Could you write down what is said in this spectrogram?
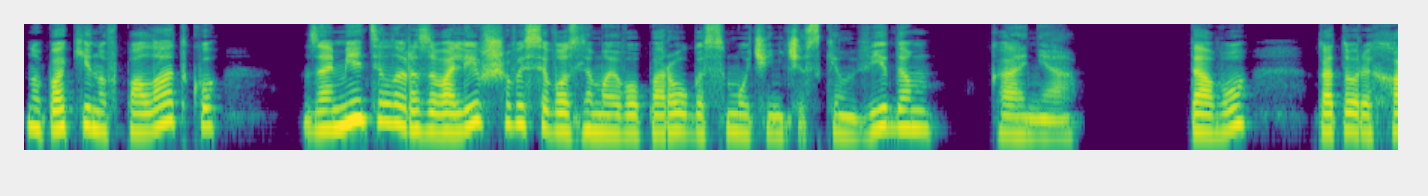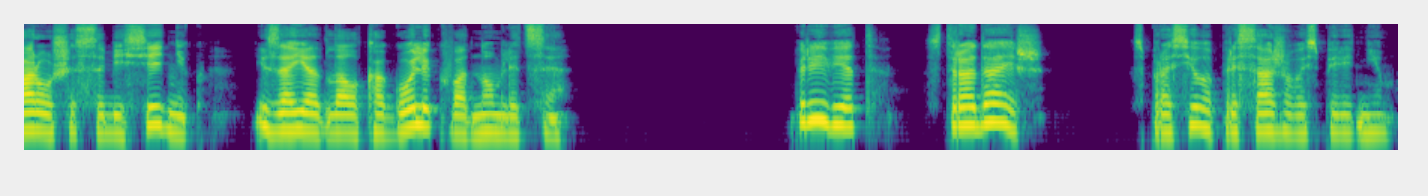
Но, покинув палатку, заметила развалившегося возле моего порога с мученическим видом коня. Того, который хороший собеседник и заядлый алкоголик в одном лице. «Привет. Страдаешь?» — спросила, присаживаясь перед ним.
